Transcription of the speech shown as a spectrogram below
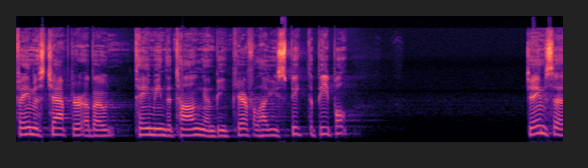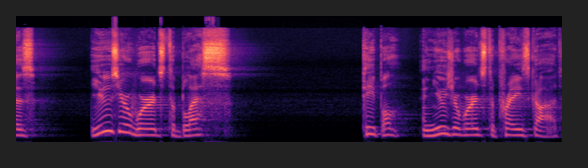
famous chapter about taming the tongue and being careful how you speak to people, James says, Use your words to bless people and use your words to praise God.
